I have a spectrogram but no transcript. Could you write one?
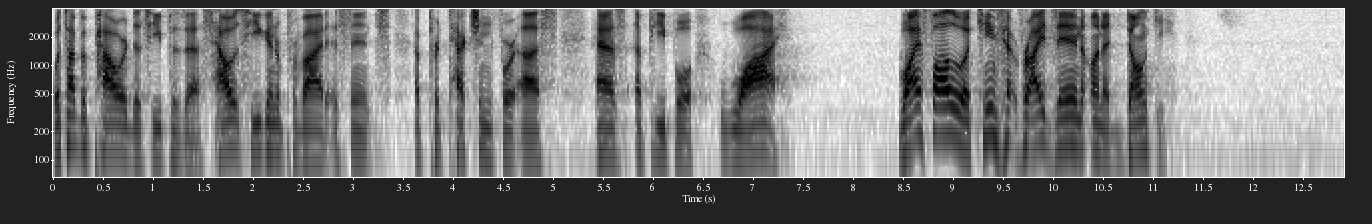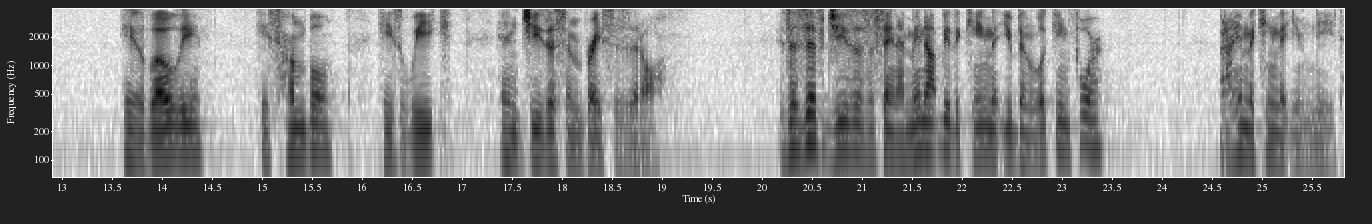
What type of power does he possess? How is he going to provide a sense of protection for us as a people? Why? Why follow a king that rides in on a donkey? He's lowly, he's humble, he's weak, and Jesus embraces it all. It's as if Jesus is saying, I may not be the king that you've been looking for, but I am the king that you need.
